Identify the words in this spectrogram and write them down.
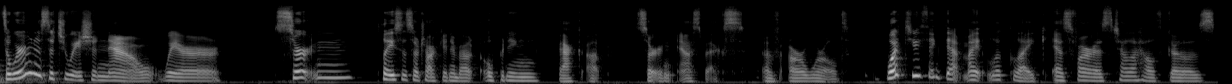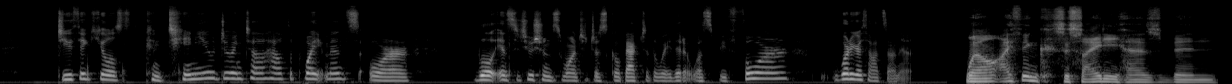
So we're in a situation now where certain places are talking about opening back up certain aspects of our world. What do you think that might look like as far as telehealth goes? Do you think you'll continue doing telehealth appointments or will institutions want to just go back to the way that it was before? What are your thoughts on that? Well, I think society has been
